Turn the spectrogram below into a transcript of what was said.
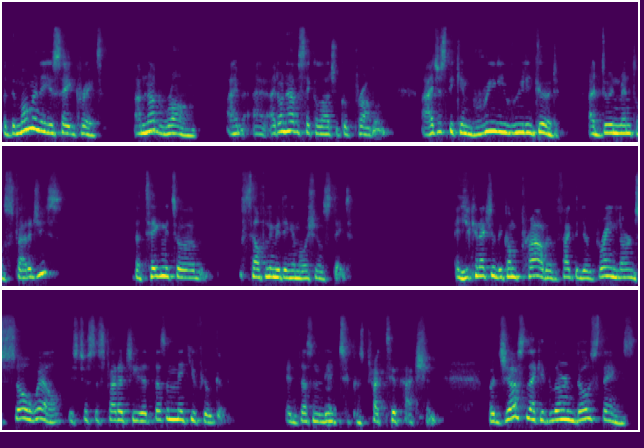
But the moment that you say, great, I'm not wrong. I'm, I don't have a psychological problem. I just became really, really good at doing mental strategies that take me to a self-limiting emotional state. And you can actually become proud of the fact that your brain learns so well. It's just a strategy that doesn't make you feel good. It doesn't lead to constructive action. But just like it learned those things,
